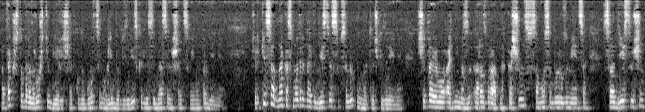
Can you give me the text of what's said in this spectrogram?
а также чтобы разрушить убежище, откуда горцы могли бы без риска для себя совершать свои нападения. Черкесы, однако, смотрят на это действие с абсолютно иной точки зрения, считая его одним из развратных кощунств, само собой разумеется, содействующим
